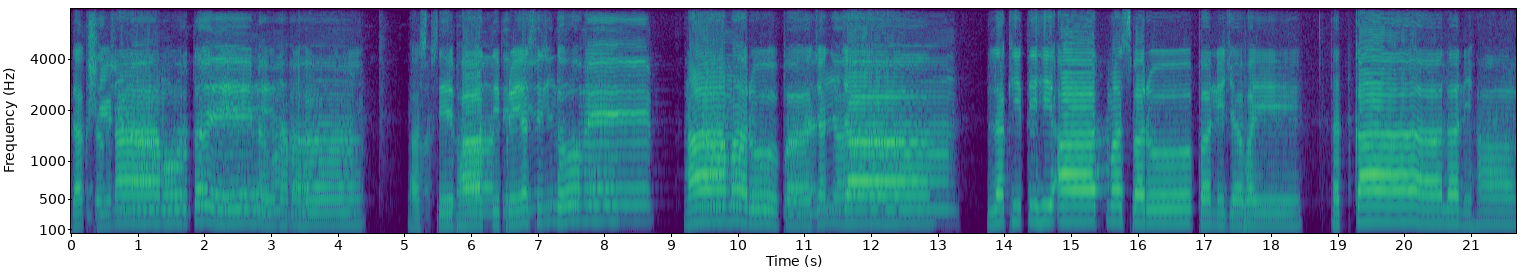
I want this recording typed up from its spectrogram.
दक्षिणामूर्तये नमः। अस्ति भाति प्रियसिन्धो मे नामरूपजञ्जा जञ्जाल लखितिः आत्मस्वरूप निज भय तत्काल निहार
